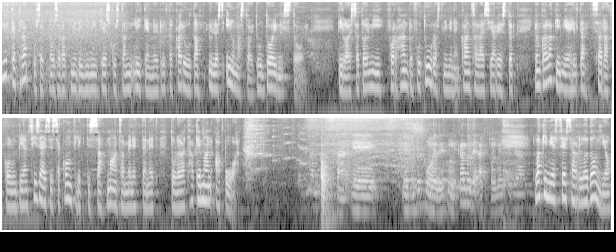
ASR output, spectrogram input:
Jyrkät rappuset nousevat Medellinin keskustan liikennöidyltä kadulta ylös ilmastoituun toimistoon. Tiloissa toimii Forhando Futuros-niminen kansalaisjärjestö, jonka lakimiehiltä sadat Kolumbian sisäisessä konfliktissa maansa menettäneet tulevat hakemaan apua. Lakimies Cesar Lodonio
